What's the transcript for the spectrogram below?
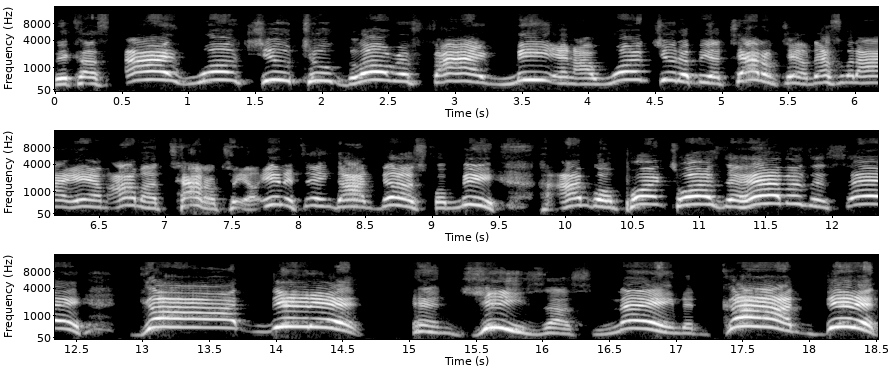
Because I want you to glorify me and I want you to be a tattletale. That's what I am. I'm a tattletale. Anything God does for me, I'm going to point towards the heavens and say, God did it in Jesus' name that God did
